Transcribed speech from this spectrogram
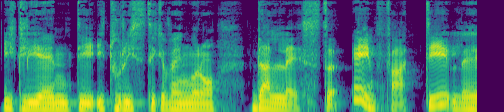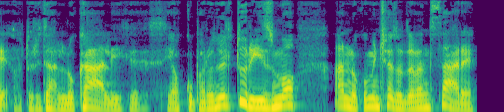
i clienti, i turisti che vengono dall'est e infatti le autorità locali che si occupano del turismo hanno cominciato ad avanzare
